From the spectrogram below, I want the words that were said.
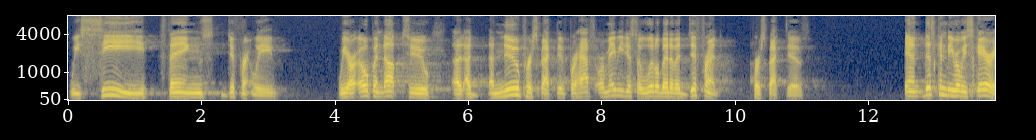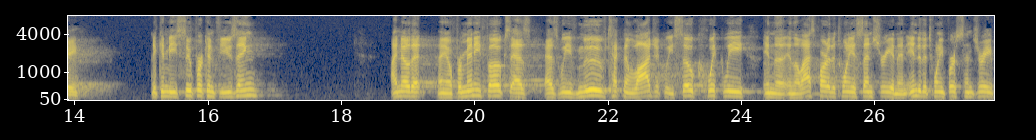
we see things differently. We are opened up to a, a, a new perspective, perhaps, or maybe just a little bit of a different perspective. And this can be really scary. It can be super confusing. I know that, you know, for many folks, as, as we've moved technologically so quickly in the, in the last part of the 20th century and then into the 21st century,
